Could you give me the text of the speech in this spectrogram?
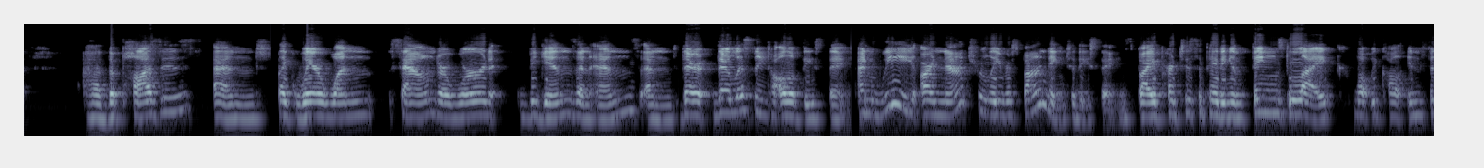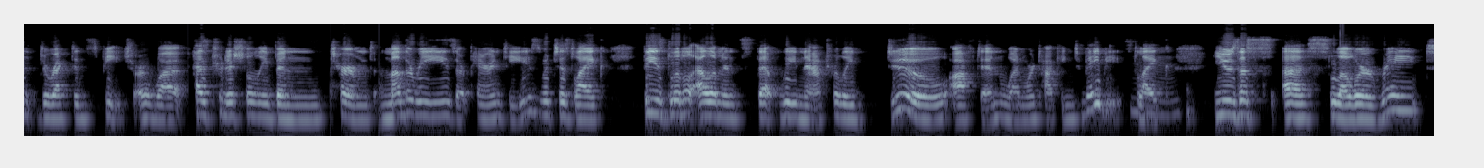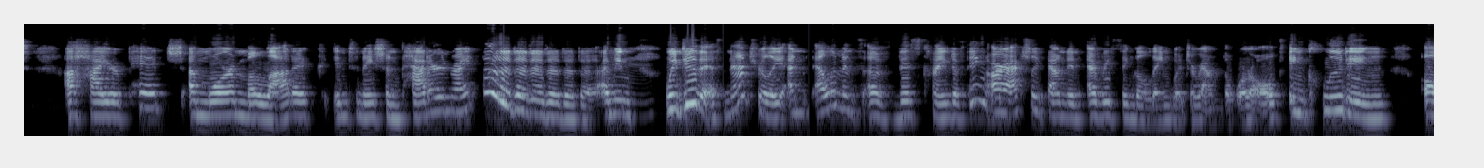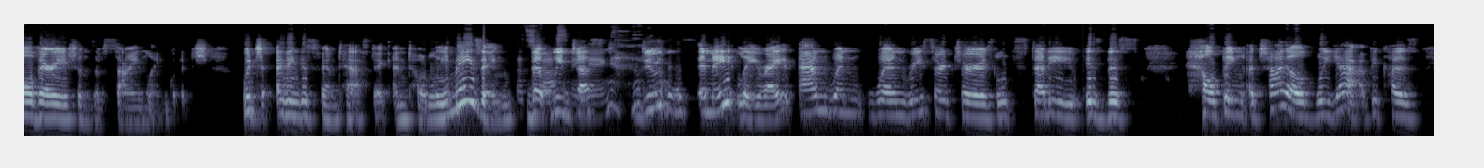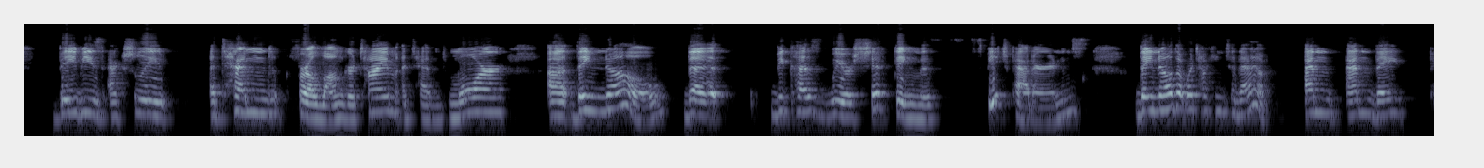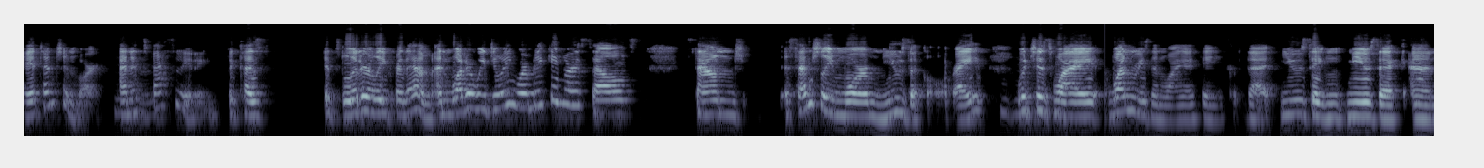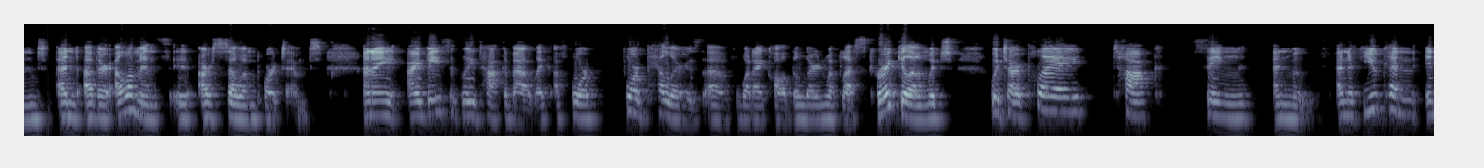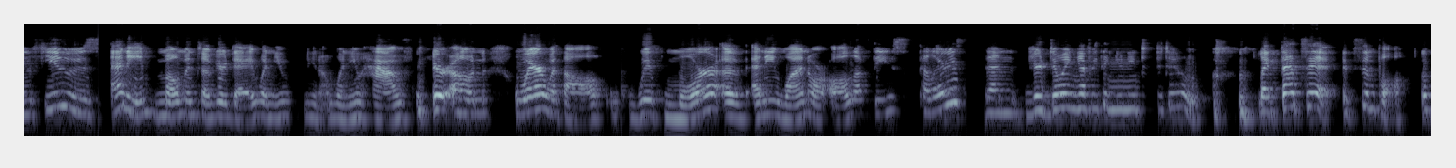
uh, the pauses and like where one sound or word begins and ends and they're they're listening to all of these things and we are naturally responding to these things by participating in things like what we call infant directed speech or what has traditionally been termed motherese or parentese which is like these little elements that we naturally do often when we're talking to babies mm-hmm. like use a, a slower rate a higher pitch, a more melodic intonation pattern, right? I mean, mm-hmm. we do this naturally, and elements of this kind of thing are actually found in every single language around the world, including all variations of sign language. Which I think is fantastic and totally amazing That's that we just do this innately, right? And when when researchers study is this helping a child? Well, yeah, because babies actually attend for a longer time, attend more. Uh, they know that because we are shifting the speech patterns, they know that we're talking to them and and they pay attention more. Mm-hmm. And it's mm-hmm. fascinating because it's literally for them. And what are we doing? We're making ourselves sound essentially more musical, right? Mm-hmm. Which is why one reason why I think that using music and and other elements are so important. And I I basically talk about like a four four pillars of what I call the learn with less curriculum, which which are play, talk, sing, and move and if you can infuse any moment of your day when you you know when you have your own wherewithal with more of any one or all of these pillars then you're doing everything you need to do. Like that's it. It's simple.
